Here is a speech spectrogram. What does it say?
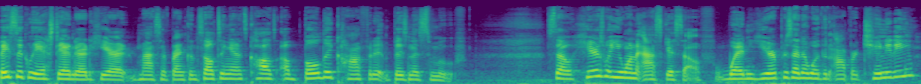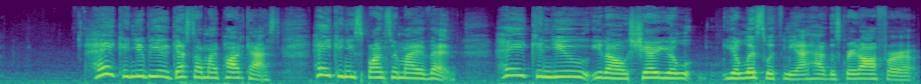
basically a standard here at Massive Brand Consulting, and it's called a boldly confident business move. So here's what you want to ask yourself when you're presented with an opportunity. Hey, can you be a guest on my podcast? Hey, can you sponsor my event? Hey, can you, you know, share your your list with me? I have this great offer.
